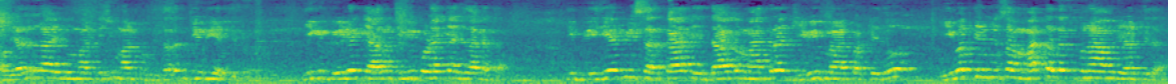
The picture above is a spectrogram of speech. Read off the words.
ಅವರೆಲ್ಲ ಇದು ಮಾಡಿಸಿ ಮಾಡ್ಕೊಡ್ತಿದ್ದಾರೆ ಜೀವಿ ಎತ್ತಿದ್ರು ಈಗ ವಿಡಿಯೋಕ್ಕೆ ಯಾರು ಜೀವಿ ಕೊಡಕ್ಕೆ ಅಂಜಲಾಗತ್ತ ಈ ಬಿ ಜೆ ಪಿ ಸರ್ಕಾರ ಇದ್ದಾಗ ಮಾತ್ರ ಜೀವಿ ಮಾಡಿಕೊಟ್ಟಿದ್ದು ಇವತ್ತಿನ ದಿವಸ ಮತ್ತೆ ಅದಕ್ಕೆ ಪುನಃ ಅವ್ರು ಹೇಳ್ತಿದ್ದಾರೆ.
